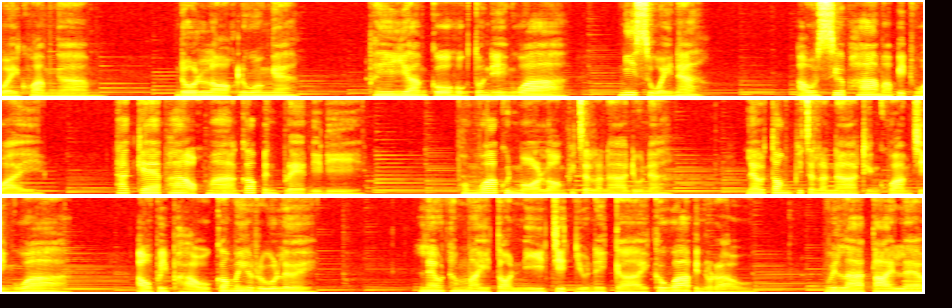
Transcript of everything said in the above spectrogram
วยความงาม โดนหลอกลวงไง พยายามโกหกตนเองว่า นี่สวยนะ เอาเสื้อผ้ามาปิดไว้ ถ้าแก้ผ้าออกมาก็เป็นเปรตดีๆ ผมว่าคุณหมอลองพิจารณาดูนะ แล้วต้องพิจารณาถึงความจริงว่า เอาไปเผาก็ไม่รู้เลย แล้วทำไมตอนนี้จิตอยู่ในกายก็ว่าเป็นเรา เวลาตายแล้ว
